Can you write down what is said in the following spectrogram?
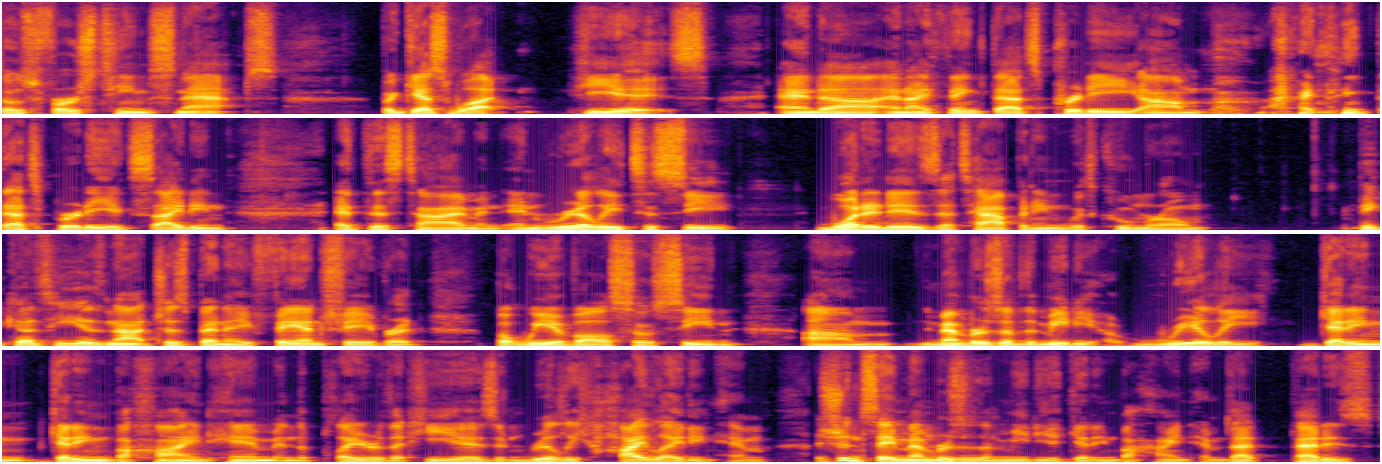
those first team snaps. But guess what? He is, and uh, and I think that's pretty. Um, I think that's pretty exciting at this time, and and really to see what it is that's happening with Kumerow, because he has not just been a fan favorite, but we have also seen um, members of the media really getting getting behind him and the player that he is, and really highlighting him. I shouldn't say members of the media getting behind him. That that is,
